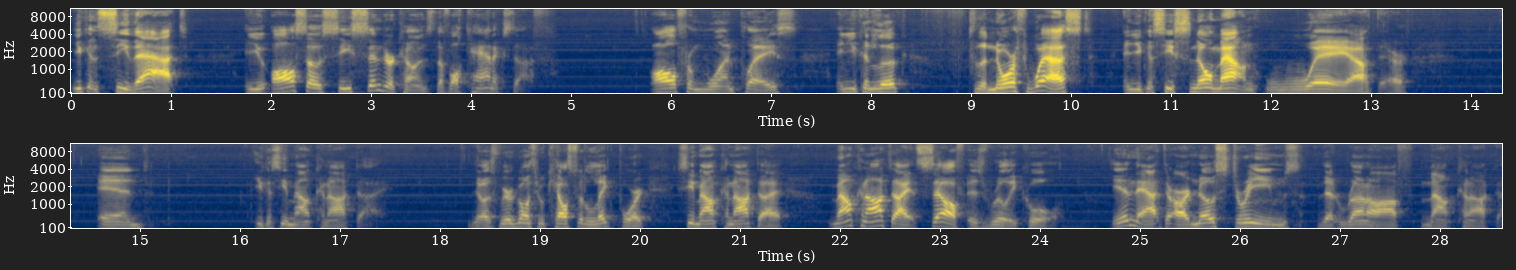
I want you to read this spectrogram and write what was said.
you can see that. And you also see cinder cones, the volcanic stuff, all from one place. And you can look to the northwest and you can see Snow Mountain way out there. And you can see Mount Konocti. You know, as we were going through Kelseyville to Lakeport, you see Mount Konocti. Mount Konocti itself is really cool. In that, there are no streams that run off Mount Konocti.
